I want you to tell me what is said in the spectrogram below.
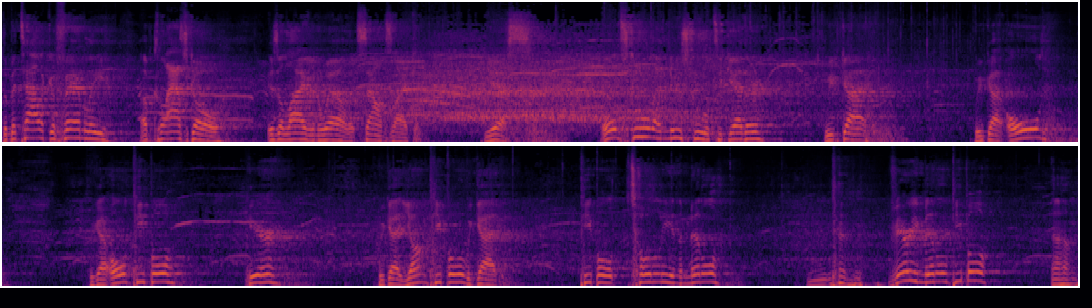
The Metallica family of Glasgow is alive and well, it sounds like. Yes. Old school and new school together. We've got we've got old we got old people here. We got young people, we got people totally in the middle. Very middle people. Um,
